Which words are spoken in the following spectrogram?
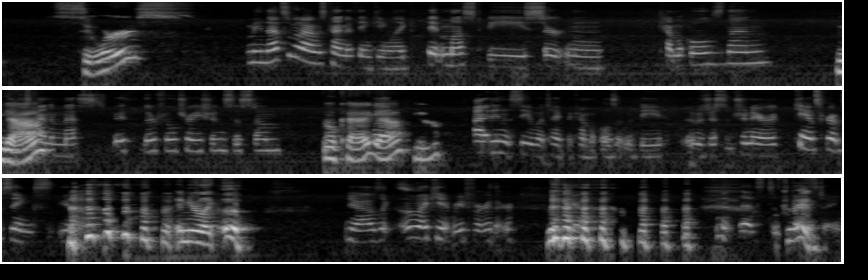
sewers. I mean, that's what I was kind of thinking. Like, it must be certain chemicals then Yeah. kind of mess with their filtration system. Okay. but- Yeah. Yeah. I didn't see what type of chemicals it would be. It was just a generic can't scrub sinks. You know? and you're like, ugh. yeah, I was like, oh, I can't read further. Yeah. That's disgusting.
